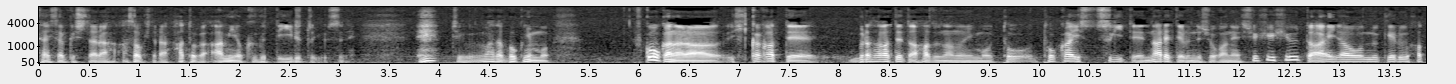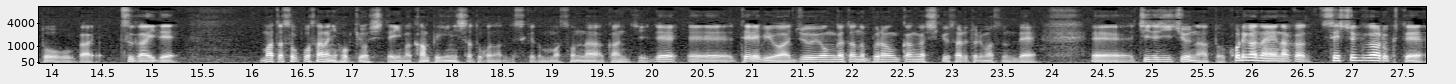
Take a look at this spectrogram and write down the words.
対策したら朝起きたら鳩が網をくぐっているというですね。え？っていうまだ僕にも福岡なら引っかかってぶら下がってたはずなのにもう都会すぎて慣れてるんでしょうかね。シュヒュヒュと間を抜ける鳩がつがいでまたそこをさらに補強して今完璧にしたところなんですけども、まあ、そんな感じで、えー、テレビは14型のブラウン管が支給されておりますんで、えー、地デジチューナーとこれがねなんか接触が悪くて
